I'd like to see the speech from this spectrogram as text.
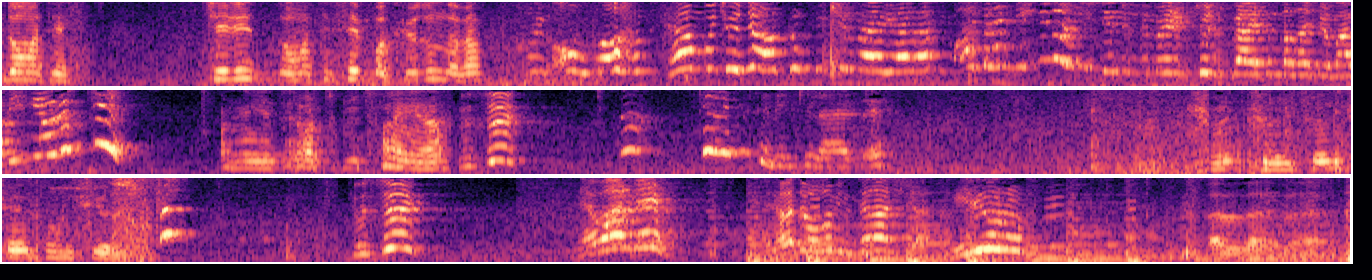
Çeri domates. Çeri domatese bakıyordum da ben. Ay Allah'ım sen bu çocuğa akıl fikir ver yarabbim. Ay ben ne günah işledim de böyle bir çocuk verdin bana acaba bilmiyorum ki. Anne yeter artık lütfen ya. Hüsnü. Hah, geldi seninkiler de. Çön çön çön çön konuşuyorsun. Hüsnü. Ne var be? E hadi oğlum insene aşağı. Geliyorum. Allah. Allah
